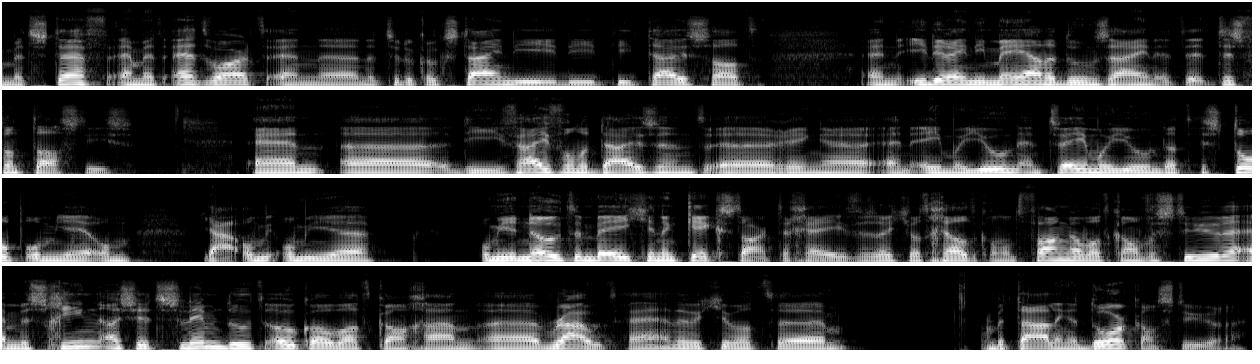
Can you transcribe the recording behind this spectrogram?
met Stef en met Edward en uh, natuurlijk ook Stijn die, die, die thuis zat. En iedereen die mee aan het doen zijn. Het, is fantastisch. En die 500.000 ringen en 1 miljoen en 2 miljoen, dat is top om je, om, ja, om, om je, om je nood een beetje een kickstart te geven. Zodat je wat geld kan ontvangen, wat kan versturen. En misschien als je het slim doet ook al wat kan gaan route. Hè? Dat je wat betalingen door kan sturen.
